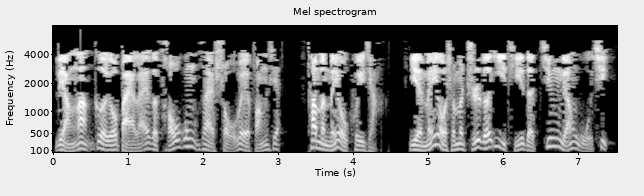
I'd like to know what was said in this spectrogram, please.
两岸各有百来个曹公在守卫防线，他们没有盔甲。也没有什么值得一提的精良武器。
